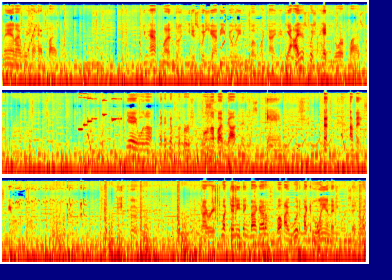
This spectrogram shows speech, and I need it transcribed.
Man, I wish I had plasma. You have plasma, you just wish you had the ability to float like I do. Yeah, I just wish I had your plasma. Yay, one up. I think that's the first one up I've gotten in this game. I've been stealing them all. Hey, Cook. Can I reflect anything back at him? Well, I would if I could land anywhere safely.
